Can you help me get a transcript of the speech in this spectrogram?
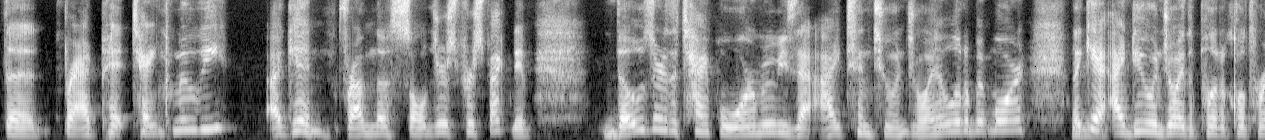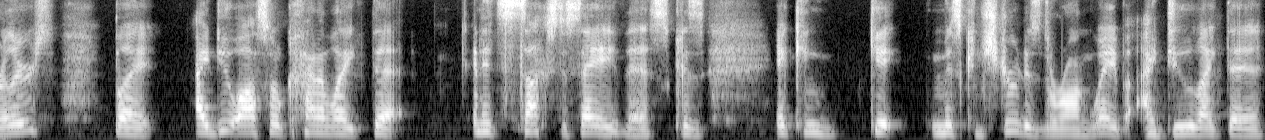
the Brad Pitt tank movie, again, from the soldier's perspective, those are the type of war movies that I tend to enjoy a little bit more. Like, Mhm. yeah, I do enjoy the political thrillers, but I do also kind of like the, and it sucks to say this because it can get misconstrued as the wrong way, but I do like the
